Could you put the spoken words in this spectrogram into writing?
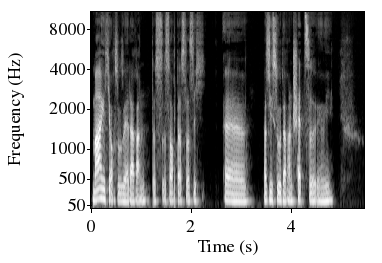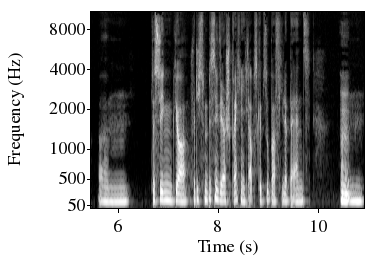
mag ich auch so sehr daran. Das ist auch das, was ich, äh, was ich so daran schätze irgendwie. Ähm, deswegen, ja, würde ich so ein bisschen widersprechen. Ich glaube, es gibt super viele Bands. Mhm. Ähm,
